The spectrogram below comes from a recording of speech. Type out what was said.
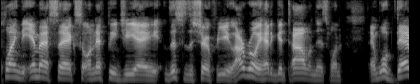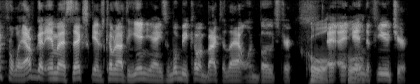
playing the MSX on FPGA, this is the show for you. I really had a good time on this one, and we'll definitely. I've got MSX games coming out the Yin Yangs, and we'll be coming back to that one, Boatster. Cool, a- cool. In the future,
